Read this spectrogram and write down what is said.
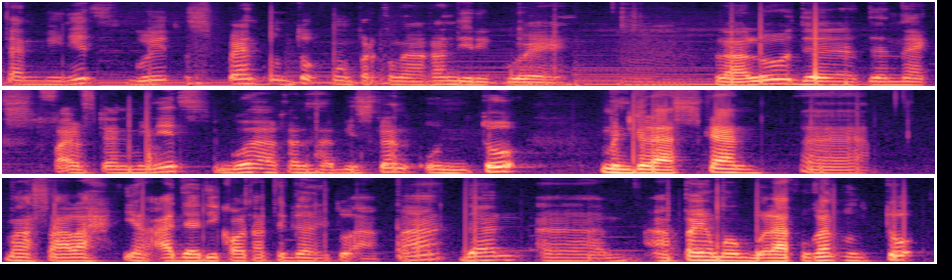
ten minutes gue itu spend untuk memperkenalkan diri gue hmm. lalu the the next five ten minutes gue akan habiskan untuk menjelaskan uh, masalah yang ada di kota Tegal itu apa dan um, apa yang mau gue lakukan untuk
